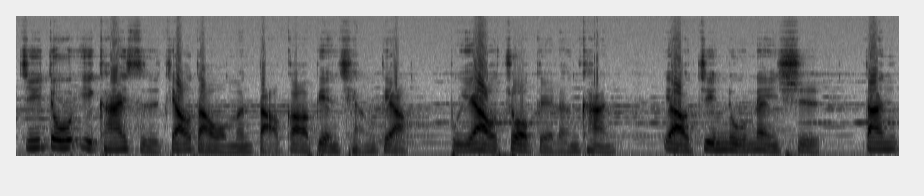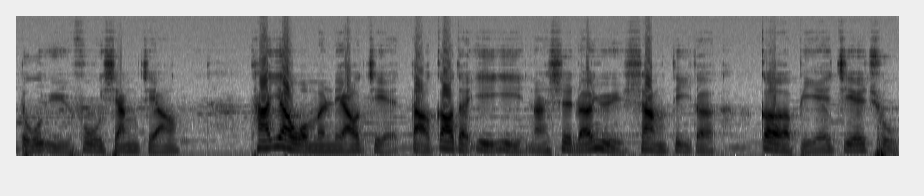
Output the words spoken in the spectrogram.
基督一开始教导我们祷告，便强调不要做给人看，要进入内室，单独与父相交。他要我们了解祷告的意义，乃是人与上帝的个别接触。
